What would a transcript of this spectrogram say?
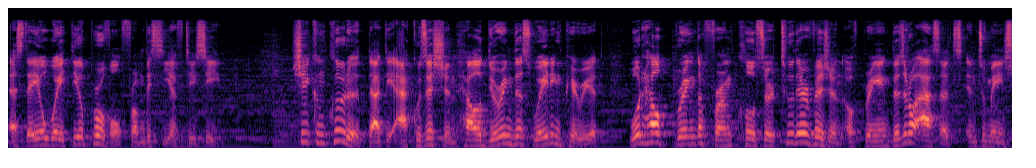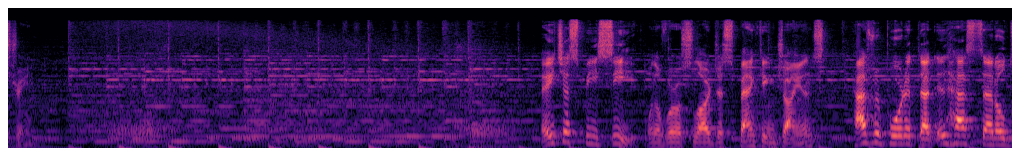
as they await the approval from the CFTC. She concluded that the acquisition held during this waiting period would help bring the firm closer to their vision of bringing digital assets into mainstream. HSBC, one of the world's largest banking giants, has reported that it has settled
